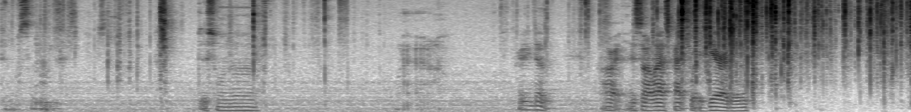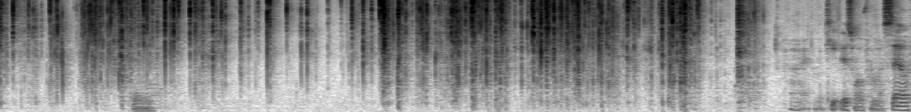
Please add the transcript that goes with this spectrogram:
Then we'll sleeve this one up. Wow. Pretty dope. All right, this is our last pack for the Gyarados. Goodness. All right, I'm gonna keep this one for myself.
